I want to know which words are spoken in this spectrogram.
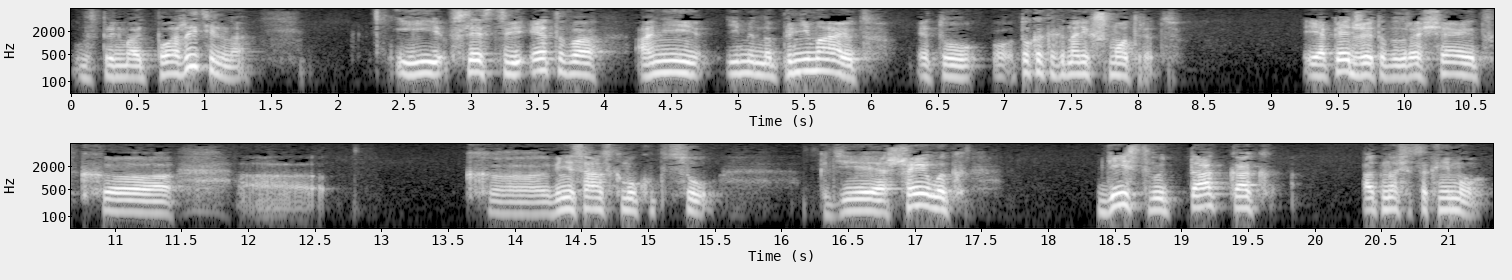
воспринимают положительно, и вследствие этого они именно принимают эту, то, как на них смотрят. И опять же это возвращает к, к венецианскому купцу, где Шейлок действует так, как относится к нему.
